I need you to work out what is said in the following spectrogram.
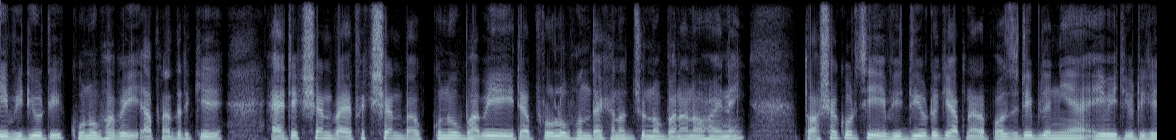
এই ভিডিওটি কোনোভাবেই আপনাদেরকে অ্যাডিকশান বা এফেকশান বা কোনোভাবেই এটা প্রলোভন দেখানোর জন্য বানানো হয় নাই। তো আশা করছি এই ভিডিওটিকে আপনারা পজিটিভলি নিয়ে এই ভিডিওটিকে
